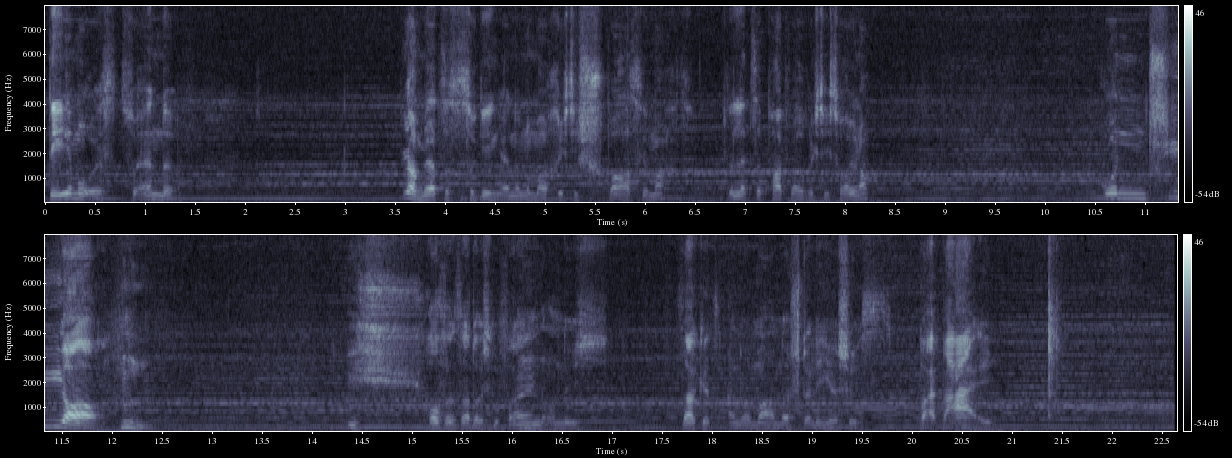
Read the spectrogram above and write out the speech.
Demo ist zu Ende. Ja, mir hat das zu gegen Ende nochmal richtig Spaß gemacht. Der letzte Part war richtig toll noch. Und ja, hm. Ich hoffe, es hat euch gefallen und ich sage jetzt einfach mal an der Stelle hier Tschüss. Bye bye.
